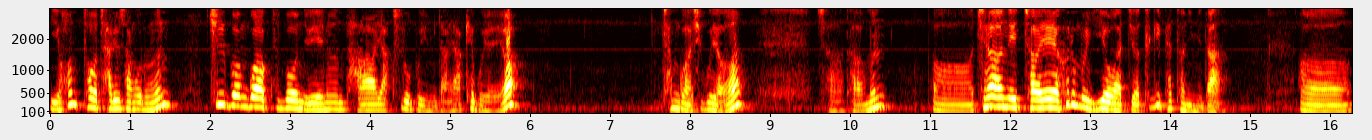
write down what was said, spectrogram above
이 헌터 자료상으로는 7번과 9번 외에는 다 약수로 보입니다. 약해 보여요. 참고하시고요. 자, 다음은 어, 지난 2차의 흐름을 이어왔죠. 특이 패턴입니다. 어,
